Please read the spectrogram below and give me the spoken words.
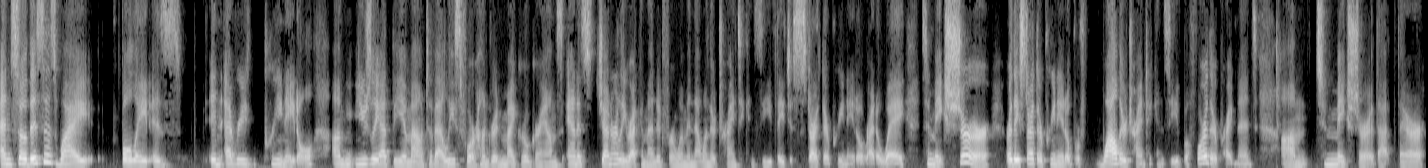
And so, this is why folate is in every prenatal, um, usually at the amount of at least 400 micrograms. And it's generally recommended for women that when they're trying to conceive, they just start their prenatal right away to make sure, or they start their prenatal bef- while they're trying to conceive before they're pregnant um, to make sure that their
